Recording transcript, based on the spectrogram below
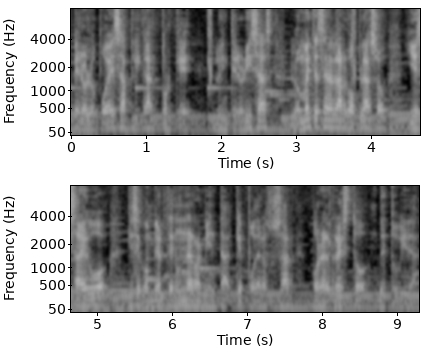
pero lo puedes aplicar porque lo interiorizas, lo metes en el largo plazo y es algo que se convierte en una herramienta que podrás usar por el resto de tu vida.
